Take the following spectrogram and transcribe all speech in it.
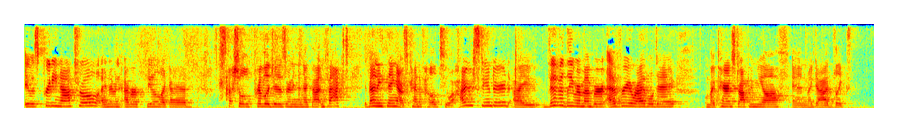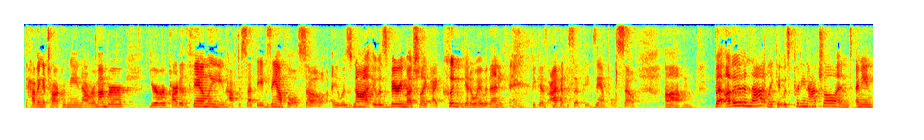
it was pretty natural. I didn't ever feel like I had special privileges or anything like that. In fact, if anything, I was kind of held to a higher standard. I vividly remember every arrival day, my parents dropping me off, and my dad like having a talk with me. Now remember, you're part of the family. You have to set the example. So it was not. It was very much like I couldn't get away with anything because I had to set the example. So, um, but other than that, like it was pretty natural. And I mean,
